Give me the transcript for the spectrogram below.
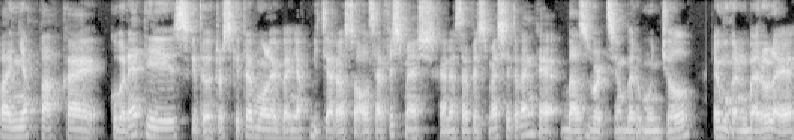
banyak pakai Kubernetes gitu. Terus kita mulai banyak bicara soal service mesh karena service mesh itu kan kayak buzzwords yang baru muncul. Eh bukan baru lah ya,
